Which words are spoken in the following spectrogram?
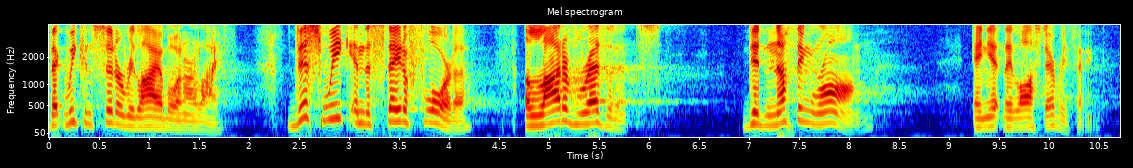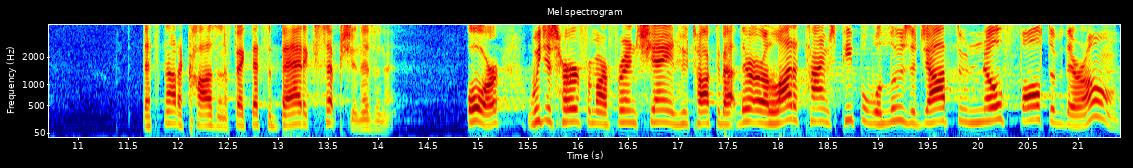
that we consider reliable in our life. This week in the state of Florida, a lot of residents did nothing wrong, and yet they lost everything. That's not a cause and effect. That's a bad exception, isn't it? Or we just heard from our friend Shane who talked about there are a lot of times people will lose a job through no fault of their own.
